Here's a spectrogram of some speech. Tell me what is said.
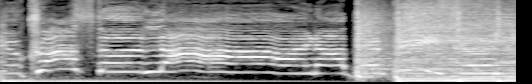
You crossed the line, I've been beaten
